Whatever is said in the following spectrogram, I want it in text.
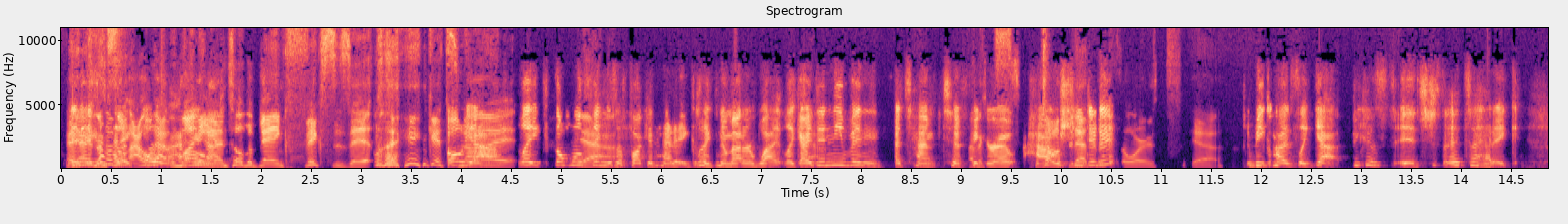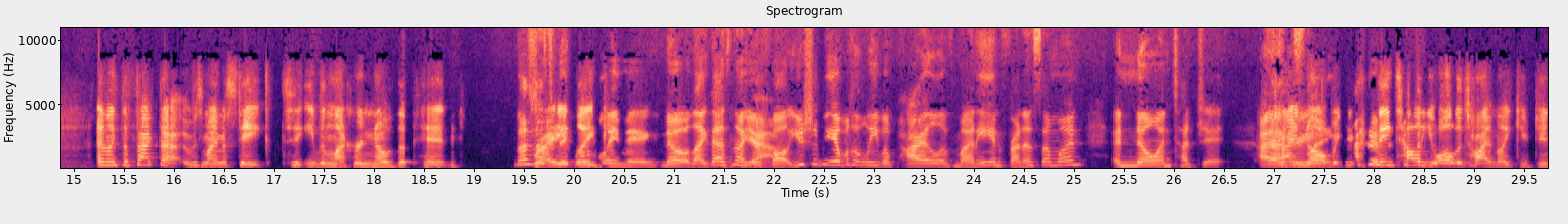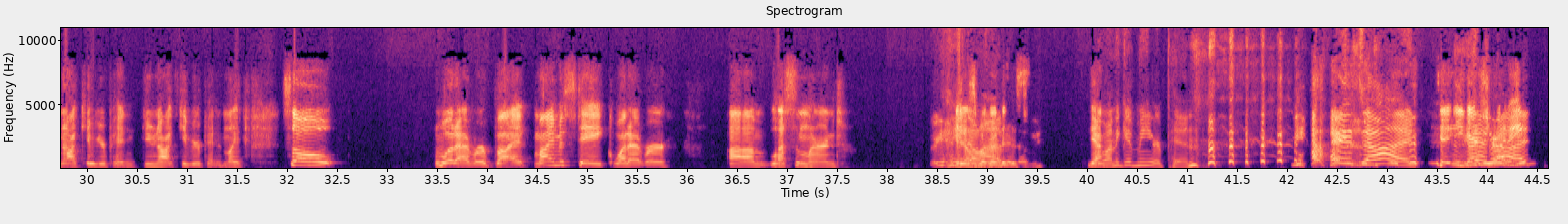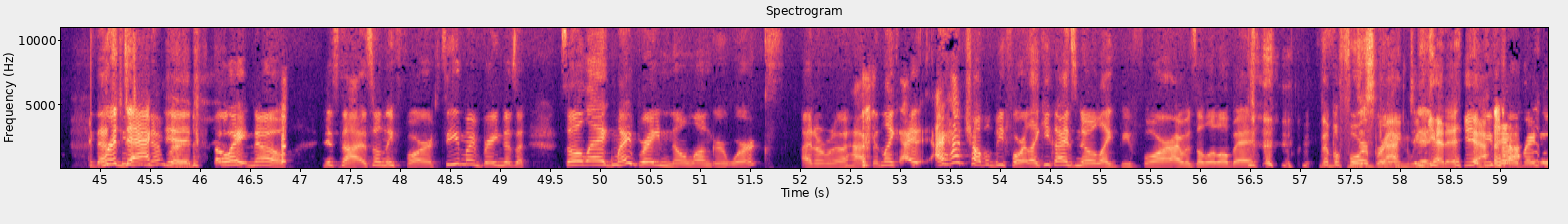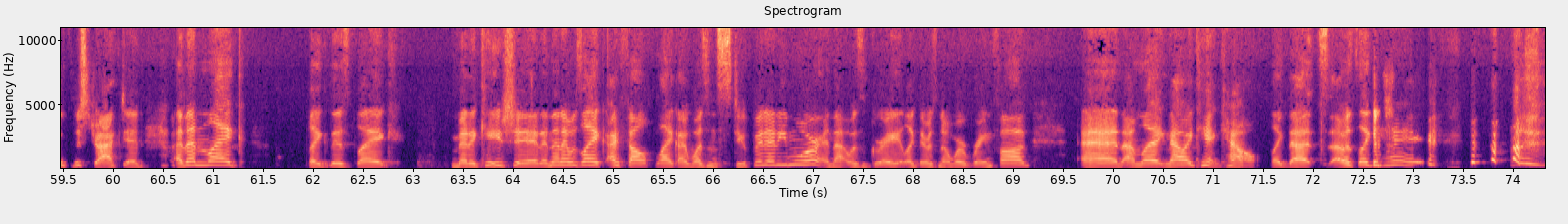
And It then you still out Oh, that yeah. money until the bank fixes it. Like it's Oh not yeah, like the whole thing is a fucking headache. Like no matter what. Like I didn't even attempt to figure out how she did it Source. Yeah. Because, like, yeah, because it's just it's a headache, and like the fact that it was my mistake to even let her know the pin. That's just Right, victim like- blaming. No, like that's not your fault. You should be able to leave a pile of money in front of someone and no one touch it. I, I agree. know, but you, they tell you all the time, like, you do not give your pin, do not give your pin. Like, so whatever, but my mistake, whatever. Um, lesson learned. It is what it is. yeah. You want to give me your pin? I'm done. Okay, you guys Yeah, ready? That's Redacted. Oh wait, no, it's not. It's only four. See, my brain doesn't. So like, my brain no longer works. I don't know what happened. Like, I I had trouble before. Like you guys know, like before I was a little bit the before brain. We get it. yeah. Yeah. before Yeah. brain was distracted, and then like like this like medication, and then I was like, I felt like I wasn't stupid anymore, and that was great. Like there was no more brain fog. And I'm like, now I can't count. Like that's I was like, hey,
